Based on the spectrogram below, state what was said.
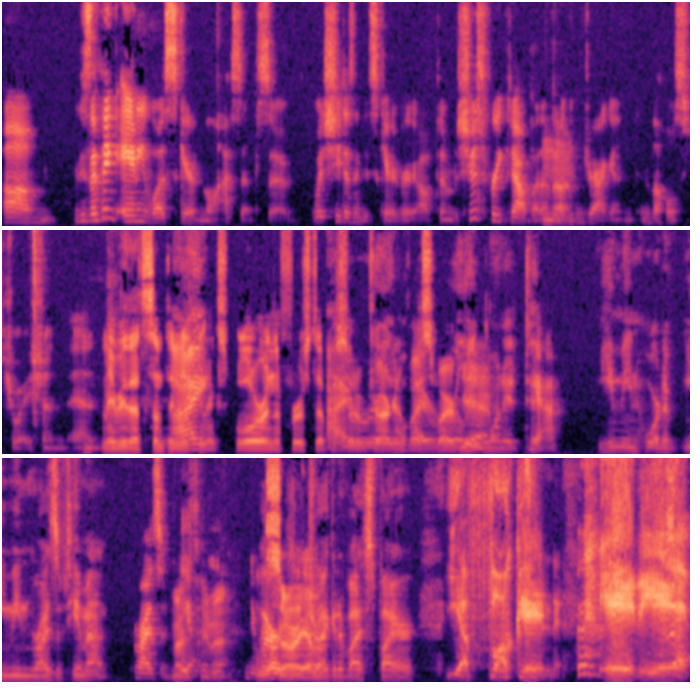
Um, because I think Annie was scared in the last episode, which she doesn't get scared very often. But she was freaked out by that No. fucking dragon and the whole situation, and Maybe that's something you I- can explore in the first I episode of really, Dragon of I Icefire. really Yeah. wanted to yeah, You mean Hoard of you mean Rise of Tiamat? Rise of Rise yeah. Tiamat. We were- already Sorry, did I'm- Dragon of Icefire. You fucking idiot.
